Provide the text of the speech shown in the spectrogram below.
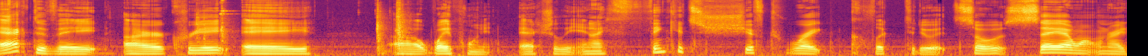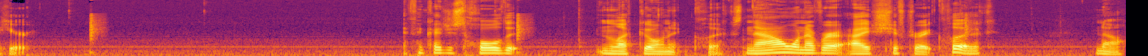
activate or create a uh, waypoint, actually. And I think it's shift right click to do it. So say I want one right here. I think I just hold it and let go and it clicks. Now, whenever I shift right click, no,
